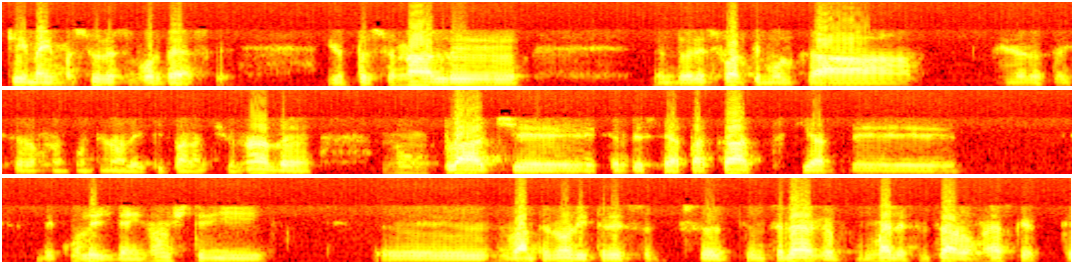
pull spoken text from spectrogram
cei mai în măsură să vorbească. Eu personal îmi doresc foarte mult ca Minerul să rămână în continuare la echipa națională. Nu-mi place când este atacat chiar de, de colegi de-ai noștri. Uh, antrenorii trebuie să, să înțeleagă, mai ales în țara românească, că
